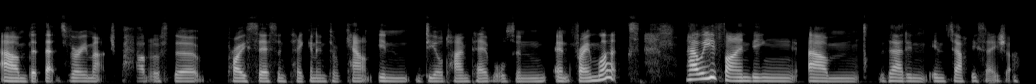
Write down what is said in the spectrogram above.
um, that that's very much part of the process and taken into account in deal timetables and, and frameworks. How are you finding um, that in, in Southeast Asia?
